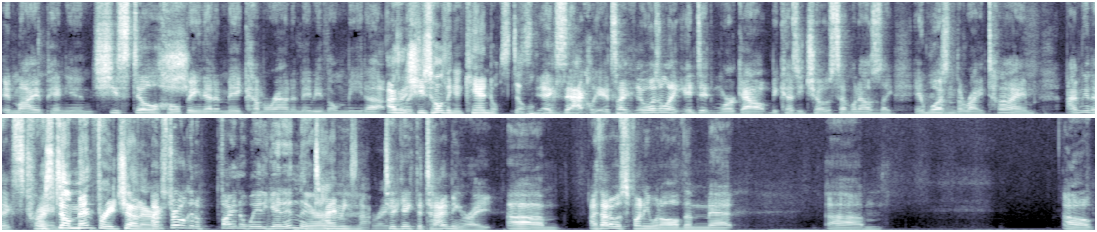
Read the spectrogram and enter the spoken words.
in my opinion, she's still hoping that it may come around and maybe they'll meet up. I was like, which- she's holding a candle still. exactly. It's like it wasn't like it didn't work out because he chose someone else. It's like it wasn't the right time. I'm gonna try. We're and- still meant for each other. I'm still gonna find a way to get in there Timing's not right. to get the timing right. Um, I thought it was funny when all of them met. Um, oh,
